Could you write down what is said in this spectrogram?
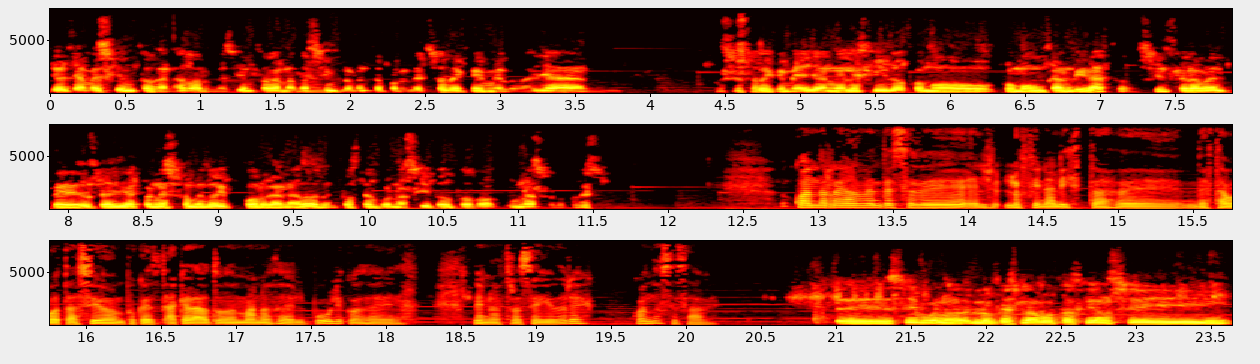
yo ya me siento ganador, me siento ganador simplemente por el hecho de que me lo hayan, pues eso, de que me hayan elegido como, como un candidato. Sinceramente, o sea, ya con eso me doy por ganador. Entonces, bueno, ha sido todo una sorpresa. ¿Cuándo realmente se ve los finalistas de, de, esta votación? Porque ha quedado todo en manos del público, de, de nuestros seguidores. ¿Cuándo se sabe? Eh, sí, bueno, lo que es la votación sí,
